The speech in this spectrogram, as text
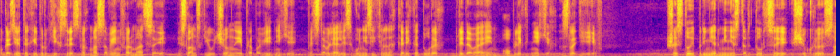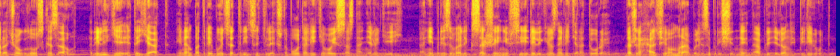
В газетах и других средствах массовой информации исламские ученые и проповедники представлялись в унизительных карикатурах, придавая им облик неких злодеев. Шестой премьер-министр Турции Щукрю Сарачоглу сказал, «Религия – это яд, и нам потребуется 30 лет, чтобы удалить его из сознания людей». Они призывали к сожжению всей религиозной литературы. Даже хадж и умра были запрещены на определенный период.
